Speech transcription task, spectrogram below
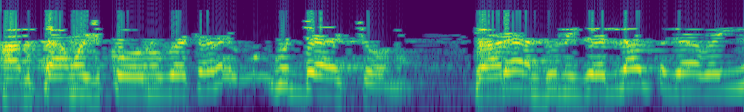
ሀብታሞች ከሆኑ በተለይ ምን ጉዳያቸው ነው? ዛሬ አንዱን ይገላል ጥጋበኛ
